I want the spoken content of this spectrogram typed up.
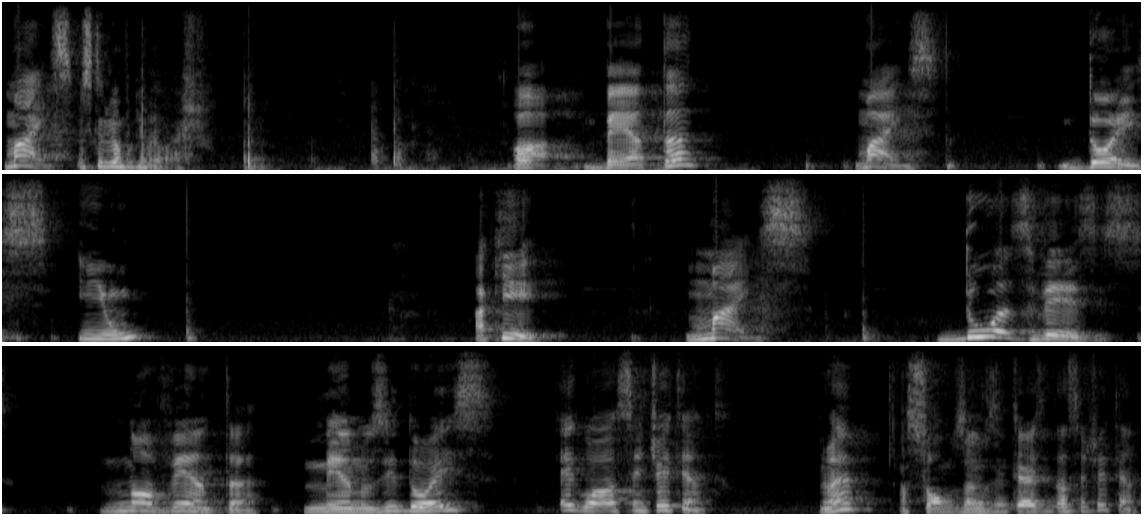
mais, vou escrever um pouquinho para baixo. Ó, beta mais 2 e 1. Aqui, mais duas vezes 90 menos e 2 é igual a 180. Não é? A soma dos ângulos internos dá 180.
